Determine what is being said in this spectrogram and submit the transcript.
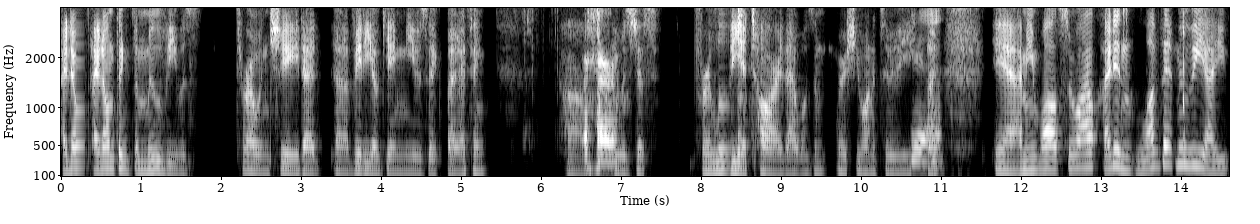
i don't i don't think the movie was throwing shade at uh, video game music but i think um, it was just for lydia tar that wasn't where she wanted to be Yeah. but yeah i mean while so while i didn't love that movie i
